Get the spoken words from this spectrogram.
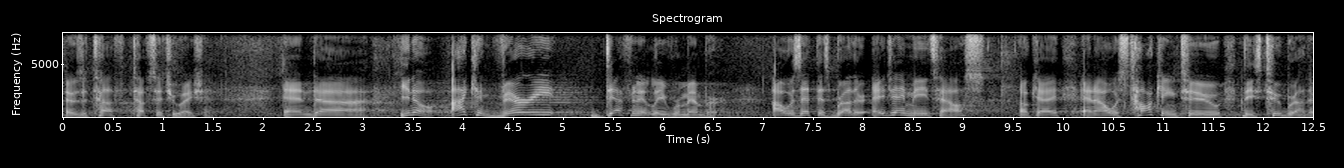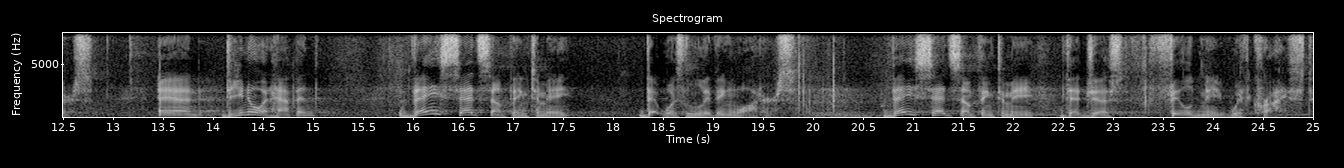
It was a tough, tough situation. And, uh, you know, I can very definitely remember I was at this brother AJ Mead's house okay? And I was talking to these two brothers. And do you know what happened? They said something to me that was living waters. They said something to me that just filled me with Christ.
